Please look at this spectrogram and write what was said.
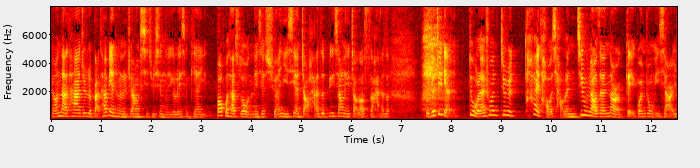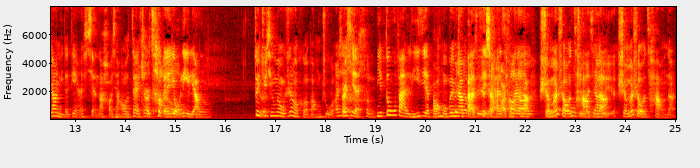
然后那他就是把它变成了这样戏剧性的一个类型片，包括他所有的那些悬疑线，找孩子冰箱里找到死孩子，我觉得这点对我来说就是太讨巧了。你就是要在那儿给观众一下，让你的电影显得好像哦，在这儿特别有力量，嗯对对剧情没有任何帮助，而且你都无法理解保姆为什么要把自己的孩子藏在那儿，什么时候藏家里对什么时候藏的？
